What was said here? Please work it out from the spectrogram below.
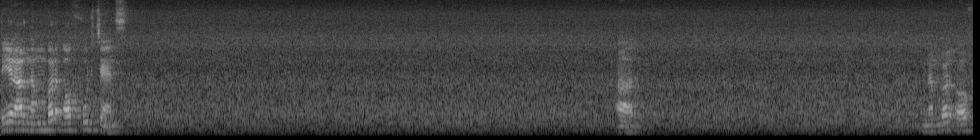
there are number of food chains are number of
